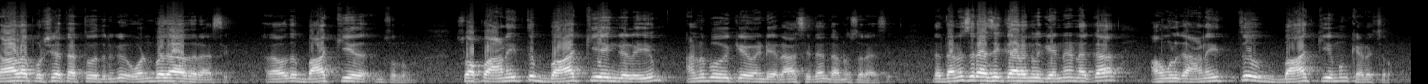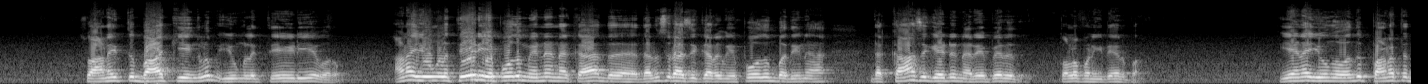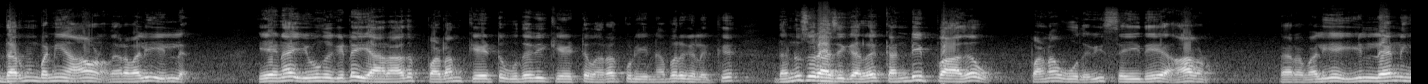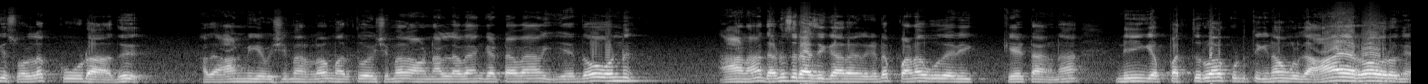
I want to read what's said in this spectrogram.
காலபுருஷ தத்துவத்திற்கு ஒன்பதாவது ராசி அதாவது பாக்கியம்னு சொல்லுவோம். ஸோ அப்போ அனைத்து பாக்கியங்களையும் அனுபவிக்க வேண்டிய ராசி தான் தனுசு ராசி. இந்த தனுசு ராசிக்காரங்களுக்கு என்னென்னாக்கா அவங்களுக்கு அனைத்து பாக்கியமும் கிடைச்சிரும். ஸோ அனைத்து பாக்கியங்களும் இவங்களை தேடியே வரும். ஆனால் இவங்களை தேடி எப்போதும் என்னென்னாக்கா இந்த தனுசு ராசிக்காரங்க எப்போதும் பார்த்திங்கன்னா இந்த காசு கேட்டு நிறைய பேர் தொல்லை பண்ணிக்கிட்டே இருப்பாங்க. ஏன்னா இவங்க வந்து பணத்தை தர்மம் பண்ணி ஆகணும் வேறு வழி இல்லை. ஏன்னா இவங்கக்கிட்ட யாராவது படம் கேட்டு உதவி கேட்டு வரக்கூடிய நபர்களுக்கு தனுசு ராசிக்காரர் கண்டிப்பாக பண உதவி செய்தே ஆகணும். வேறு வழியே இல்லைன்னு நீங்கள் சொல்லக்கூடாது. அது ஆன்மீக விஷயமா இருந்தாலும் மருத்துவ விஷயமா அவன் நல்லவன் கெட்டவன் ஏதோ ஒன்று ஆனால் தனுசு ராசிக்காரர்கிட்ட பண உதவி கேட்டாங்கன்னா நீங்கள் பத்து ரூபா கொடுத்தீங்கன்னா உங்களுக்கு ஆயிரம் ரூபா வருங்க.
